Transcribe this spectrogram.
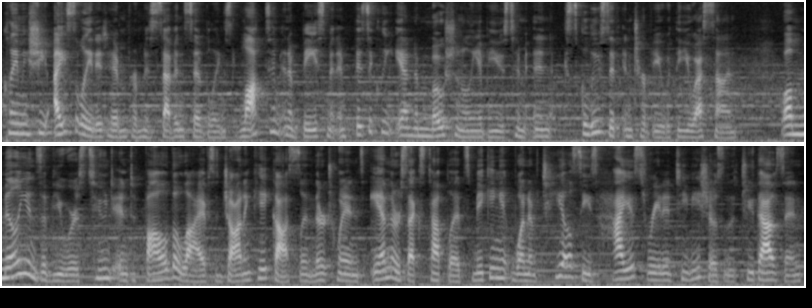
claiming she isolated him from his seven siblings, locked him in a basement, and physically and emotionally abused him in an exclusive interview with the US Sun. While millions of viewers tuned in to follow the lives of Jon and Kate Gosselin, their twins, and their sextuplets, making it one of TLC's highest rated TV shows of the 2000s,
